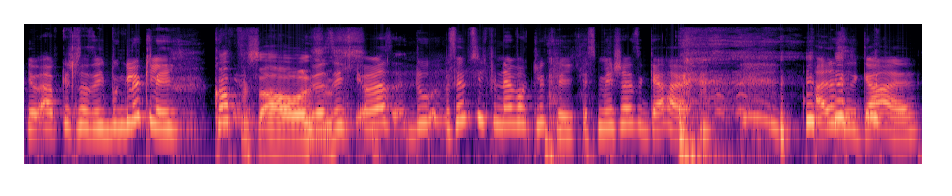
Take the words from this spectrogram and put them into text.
Ich habe abgeschlossen. Ich bin glücklich. Kopf ist aus. Ich, was, du, selbst ich bin einfach glücklich. Ist mir scheißegal. Alles egal.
